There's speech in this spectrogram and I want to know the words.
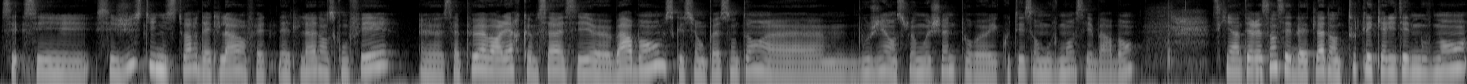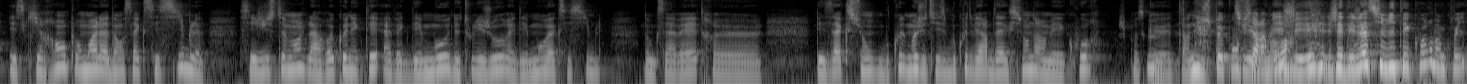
c'est juste une histoire d'être là, en fait, d'être là dans ce qu'on fait. Euh, ça peut avoir l'air comme ça assez euh, barbant, parce que si on passe son temps à bouger en slow motion pour euh, écouter son mouvement, c'est barbant. Ce qui est intéressant, c'est d'être là dans toutes les qualités de mouvement, et ce qui rend pour moi la danse accessible, c'est justement de la reconnecter avec des mots de tous les jours et des mots accessibles. Donc ça va être des actions. Beaucoup, moi, j'utilise beaucoup de verbes d'action dans mes cours je pense que hmm. en es. Je peux confirmer, j'ai déjà suivi tes cours, donc oui.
